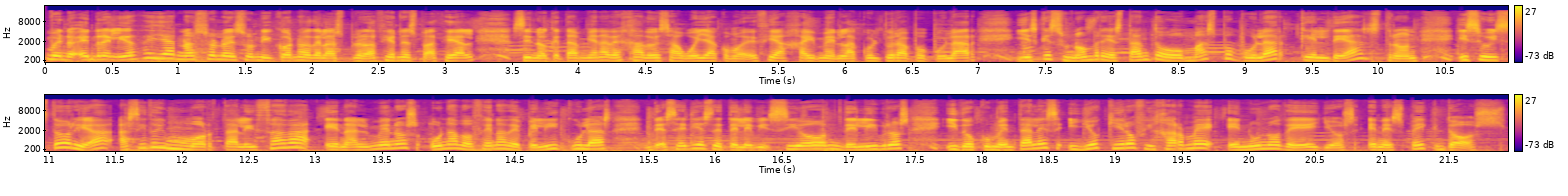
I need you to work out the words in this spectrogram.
Bueno, en realidad ella no solo es un icono de la exploración espacial, sino que también ha dejado esa huella, como decía Jaime, en la cultura popular. Y es que su nombre es tanto o más popular que el de Armstrong. Y su historia ha sido inmortalizada en al menos una docena de películas, de series de televisión, de libros y documentales. Y yo quiero fijarme en uno de ellos, en Spake 2.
